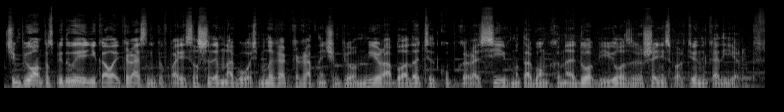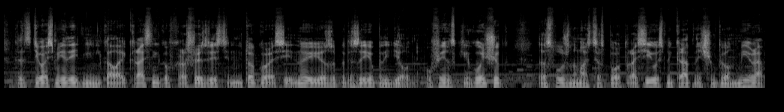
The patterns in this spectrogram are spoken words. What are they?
Чемпион по спидвею Николай Красников повесил шлем на гвоздь. Многократный чемпион мира, обладатель Кубка России в мотогонках на льду объявил о завершении спортивной карьеры. 38-летний Николай Красников хорошо известен не только в России, но и за, за ее пределами. Уфимский гонщик, заслуженный мастер спорта России, восьмикратный чемпион мира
